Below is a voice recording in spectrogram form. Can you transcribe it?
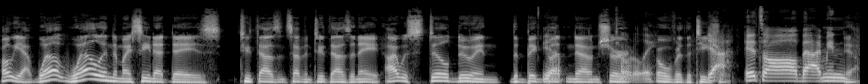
Oh yeah, well well into my CNET days, 2007 2008. I was still doing the big Yeah, button down shirt totally. over the t-shirt. Yeah, it's all bad. I mean, Yeah.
